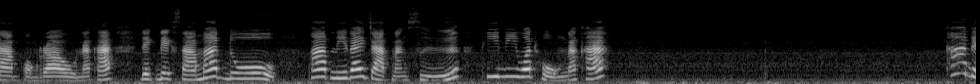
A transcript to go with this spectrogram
รามของเรานะคะ เด็กๆสามารถดูภาพนี้ได้จากหนังสือที่นี่วัดหงนะคะ ถ้าเ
